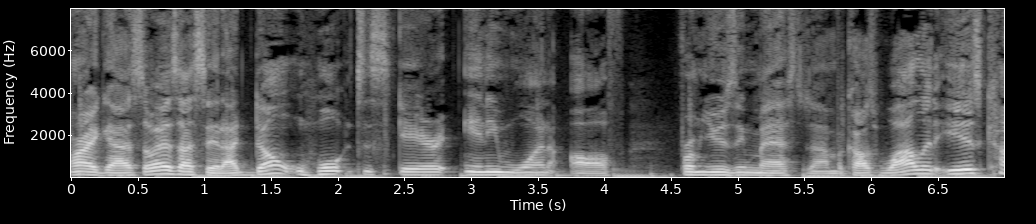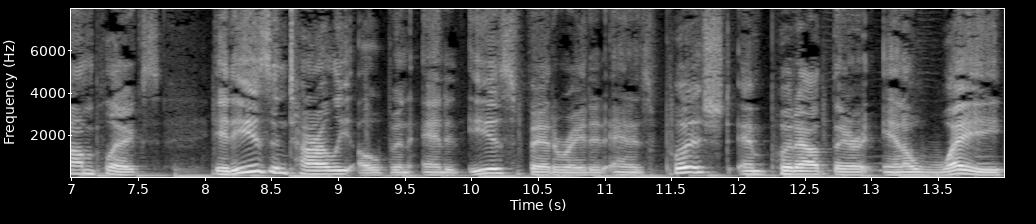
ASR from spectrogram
All right, guys. So, as I said, I don't want to scare anyone off from using Mastodon because while it is complex, it is entirely open and it is federated and it's pushed and put out there in a way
